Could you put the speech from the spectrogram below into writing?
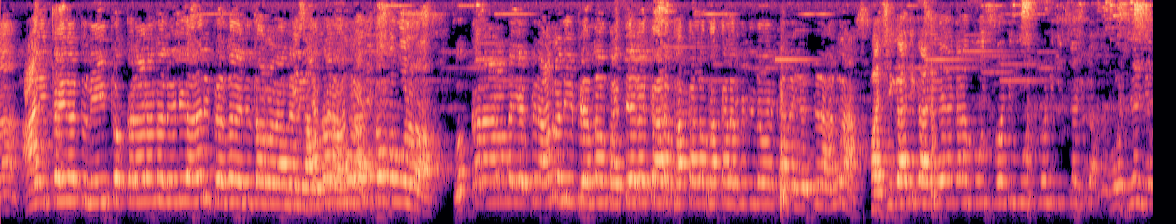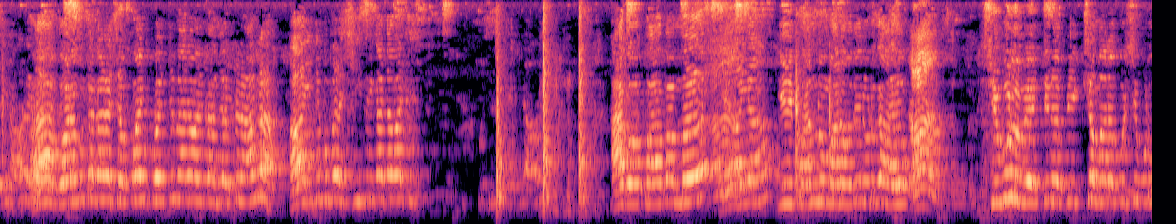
ఆ. ఇంట్లో అయినట్టు నీ ఇంట్లో ఒక్కనాడన్నా వెళ్ళి కానీ నీ పిల్లలు ఎన్నిసార్లు నీ? ఒక్కనాడన్నా చెప్పిన ఆడ్రా నీ పిల్లం పత్తేర కాడ పక్కల పక్కల కూర్చుందామని కాడ చెప్పిన అనరా పచ్చిగాడి గాడి వెనకాల మూసుకోండి మూసుకోండి ఆ గోడముట్ట కాడ చెప్పు వచ్చి వచ్చిందని అని చెప్పిన అనరా ఆ ఇంటి ముంగడ చీపి కట్టబట్టి ఆగో పాపమ్మ ఈ పన్ను మన ఉదినుడు కాదు శివుడు పెట్టిన భిక్ష మనకు శివుడు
